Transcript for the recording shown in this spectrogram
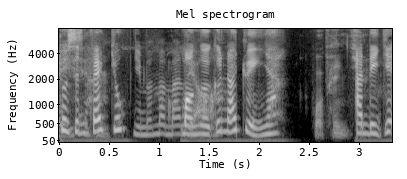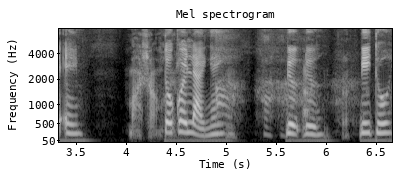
Tôi xin phép chút. Mọi người cứ nói chuyện nha. Anh đi với em. Tôi quay lại ngay. Được được. Đi thôi.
